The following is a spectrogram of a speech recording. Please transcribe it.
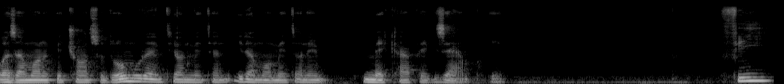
و زمانی که چانس دو مورد امتحان میتن ایره ما می‌تونیم makeup exam بگیم. fee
